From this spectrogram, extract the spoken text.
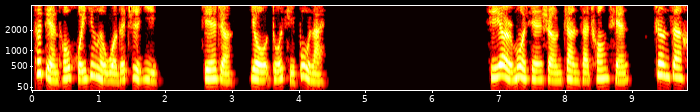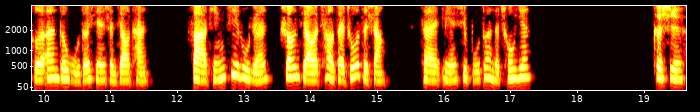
他点头回应了我的致意，接着又踱起步来。吉尔莫先生站在窗前，正在和安德伍德先生交谈。法庭记录员双脚翘在桌子上，在连续不断的抽烟。可是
